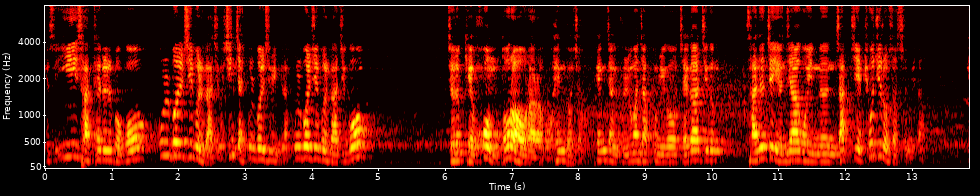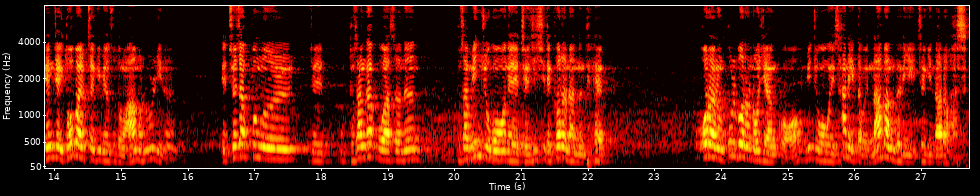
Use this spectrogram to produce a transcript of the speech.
그래서 이 사태를 보고 꿀벌집을 가지고, 진짜 꿀벌집입니다. 꿀벌집을 가지고 저렇게 홈 돌아오라라고 한 거죠. 굉장히 훌륭한 작품이고 제가 지금 4년째 연재하고 있는 잡지의 표지로 썼습니다. 굉장히 도발적이면서도 마음을 울리는 저 작품을 이제 부산 갖고 와서는 부산 민주공원에 전시실에 걸어놨는데 오라는 꿀벌은 오지 않고 민주공원이 산에 있다 보니 나방들이 저기 날아왔어.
